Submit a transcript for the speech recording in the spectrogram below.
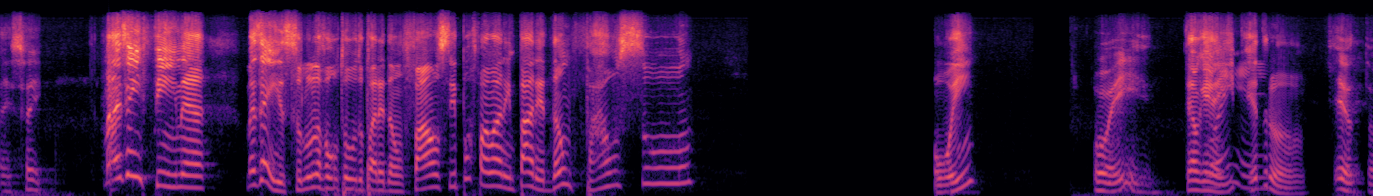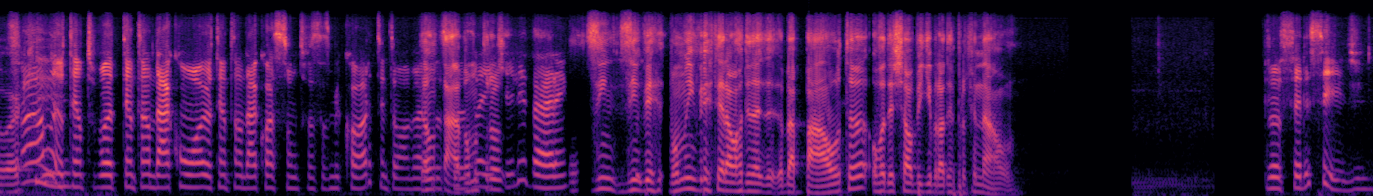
É isso aí. Mas enfim, né? Mas é isso, Lula voltou do paredão falso. E por falar em paredão falso. Oi? Oi? Tem alguém Oi. aí, Pedro? Eu tô aqui. Fala, eu tento, eu tento andar com eu tento andar com o assunto, vocês me cortam, então agora Então tá, vocês vamos aí tro- que liderem. Desinver- vamos inverter a ordem da, da pauta ou vou deixar o Big Brother pro final? Você decide.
